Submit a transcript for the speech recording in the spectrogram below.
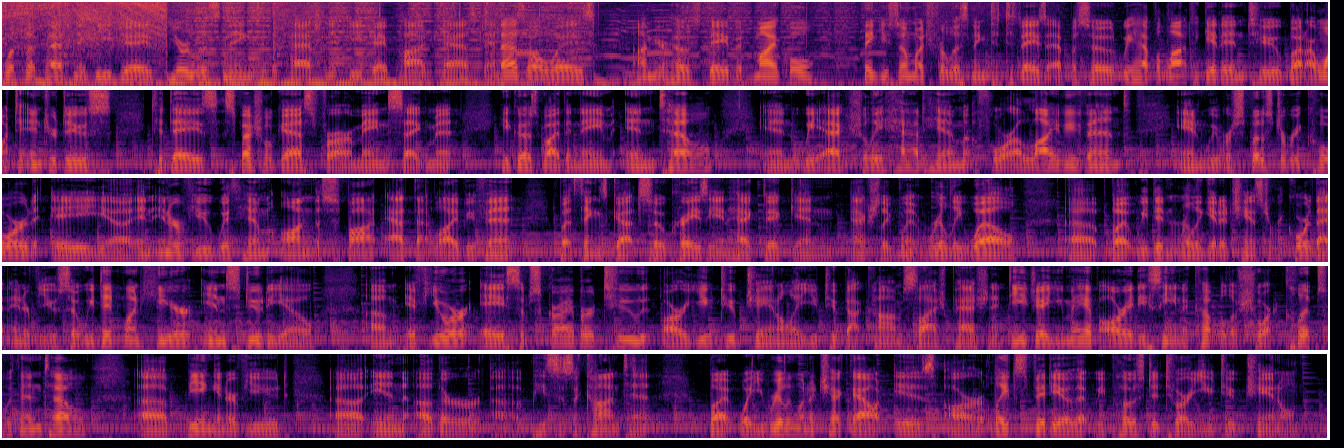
What's up, Passionate DJs? You're listening to the Passionate DJ podcast, and as always, I'm your host, David Michael. Thank you so much for listening to today's episode. We have a lot to get into, but I want to introduce today's special guest for our main segment. He goes by the name Entel, and we actually had him for a live event, and we were supposed to record a uh, an interview with him on the spot at that live event, but things got so crazy and hectic and actually went really well, uh, but we didn't really get a chance to record that interview. So we did one here in studio. Um, if you're a subscriber to our YouTube channel at youtube.com slash passionate DJ, you may have already seen a couple of short clips with Entel uh, being interviewed uh, in other uh, pieces of content. But what you really want to check out is our latest video that we posted to our YouTube channel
